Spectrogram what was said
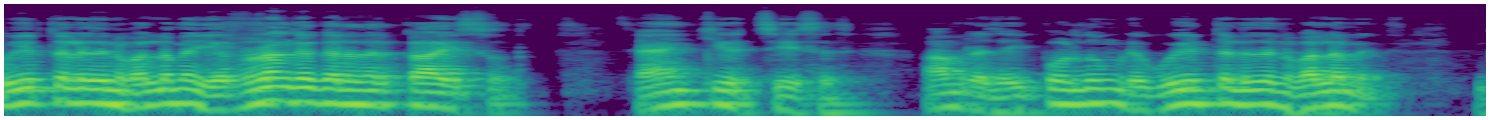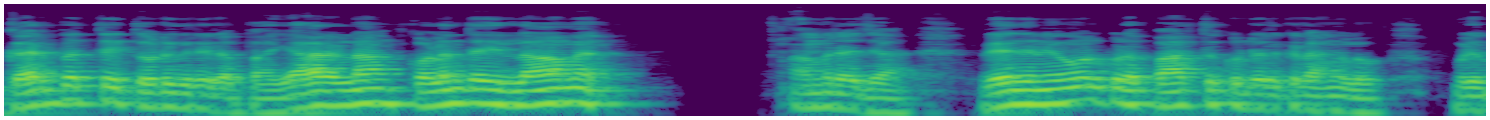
உயிர்த்தெழுதின் வல்லமை இறங்குகிறதற்காய் சொல். தேங்க்யூ ஜீசஸ் ஆம் ராஜா இப்பொழுதும் உங்களுடைய உயிர்த்தெழுதின் வல்லமை கர்ப்பத்தை தொடுகிறீரப்பா யாரெல்லாம் குழந்தை இல்லாமல் ஆமராஜா வேதனையோடு கூட பார்த்து கொண்டிருக்கிறாங்களோ உங்களுடைய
